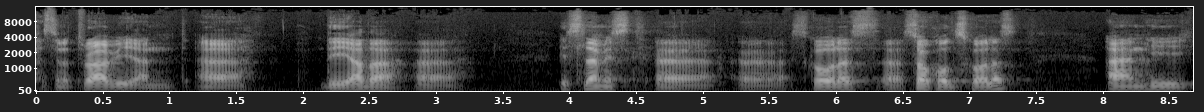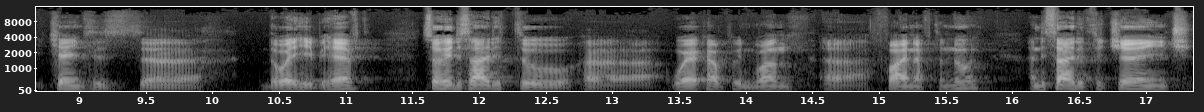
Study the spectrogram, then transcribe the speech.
Hassan Turabi and the other Islamist uh, uh, scholars, uh, so-called scholars, and he changed his, the way he behaved. So he decided to wake up in one fine afternoon and decided to change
